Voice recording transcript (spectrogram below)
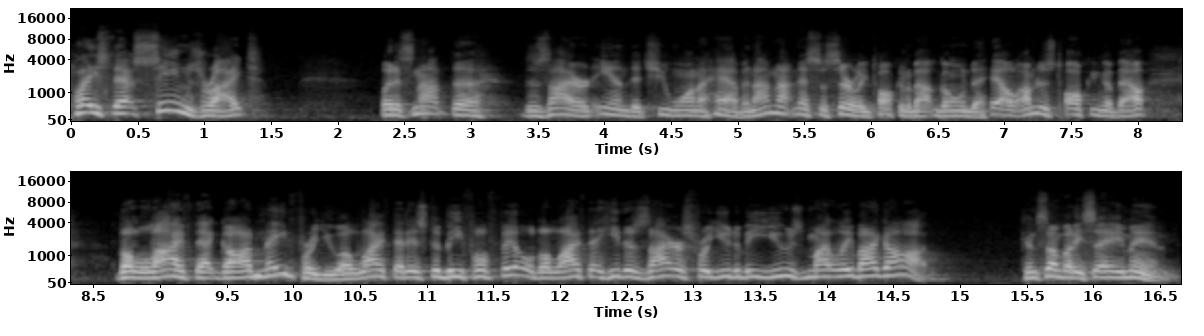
place that seems right, but it's not the desired end that you want to have. And I'm not necessarily talking about going to hell, I'm just talking about the life that God made for you, a life that is to be fulfilled, a life that He desires for you to be used mightily by God. Can somebody say amen?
